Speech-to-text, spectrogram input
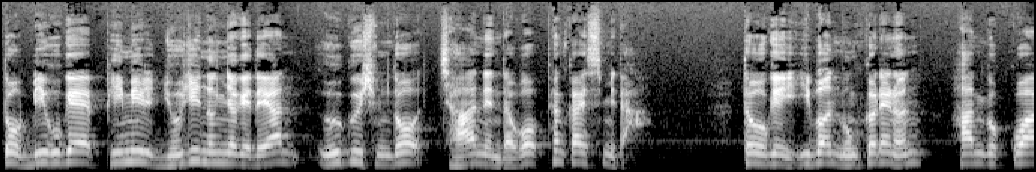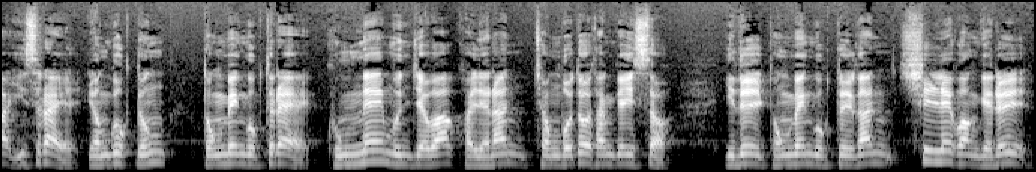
또 미국의 비밀 유지 능력에 대한 의구심도 자아낸다고 평가했습니다. 더욱이 이번 문건에는 한국과 이스라엘, 영국 등 동맹국들의 국내 문제와 관련한 정보도 담겨 있어 이들 동맹국들 간 신뢰 관계를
